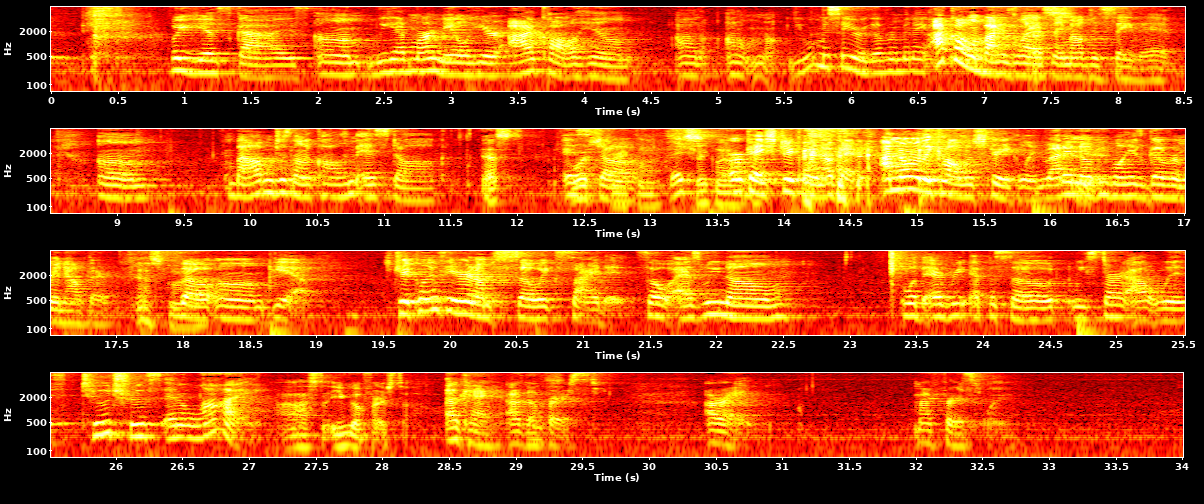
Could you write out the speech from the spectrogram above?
But yes, guys, um, we have Marnell here. I call him. I don't, I don't know. You want me to say your government name? I call him by his last name. I'll just say that. Um, but I'm just gonna call him S Dog. That's S Dog. Strickland. Okay, Strickland. Okay, I normally call him Strickland, but I didn't know if he want his government out there. That's fine. So, um, yeah, Strickland's here, and I'm so excited. So, as we know, with every episode, we start out with two truths and a lie. So you go first, though. Okay, I'll go first. All right. My first one.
